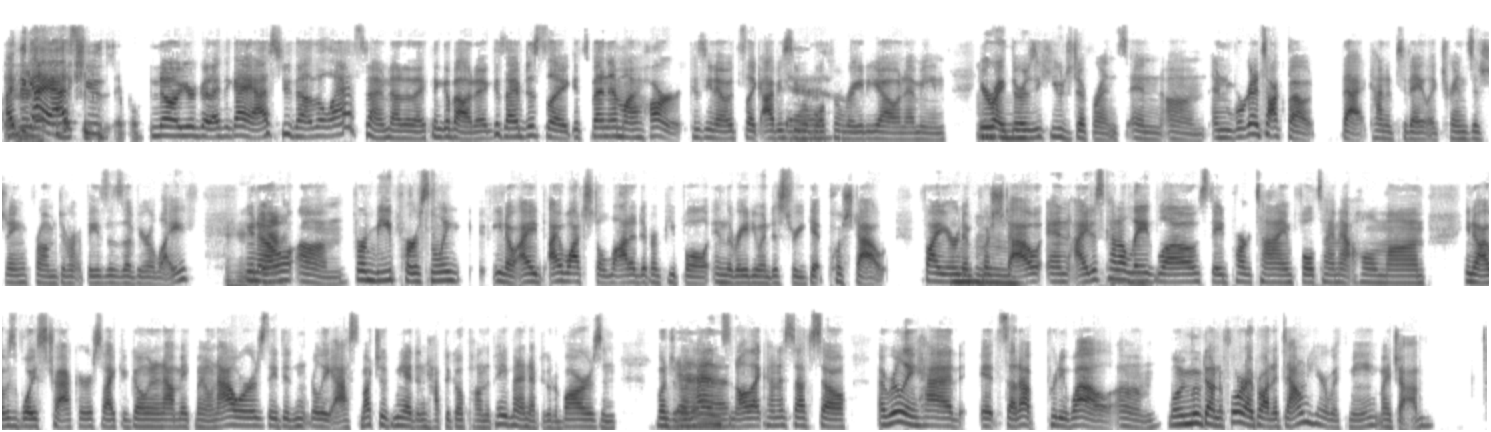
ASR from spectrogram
I think I asked you. unstable. No, you're good. I think I asked you that the last time. Now that I think about it, because I'm just like it's been in my heart. Because you know, it's like obviously we're both from radio, and I mean, you're right. There Mhm. is a huge difference, and um, and we're gonna talk about that kind of today, like transitioning from different phases of your life. Mhm. You know, um, for me personally, you know, I I watched a lot of different people in the radio industry get pushed out fired and pushed Mhm. out and i just kind of Mhm. laid low stayed part-time full-time at home mom you know i was a voice tracker so i could go in and out make my own hours they didn't really ask much of me i didn't have to go pound the pavement i didn't have to go to bars and a bunch of Yeah. events and all that kind of stuff so i really had it set up pretty well. Um, when we moved down to florida i brought it down here with me my job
